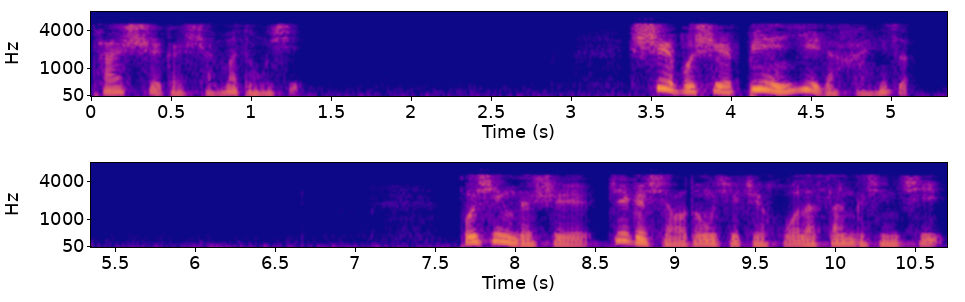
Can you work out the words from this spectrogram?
它是个什么东西，是不是变异的孩子？不幸的是，这个小东西只活了三个星期。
